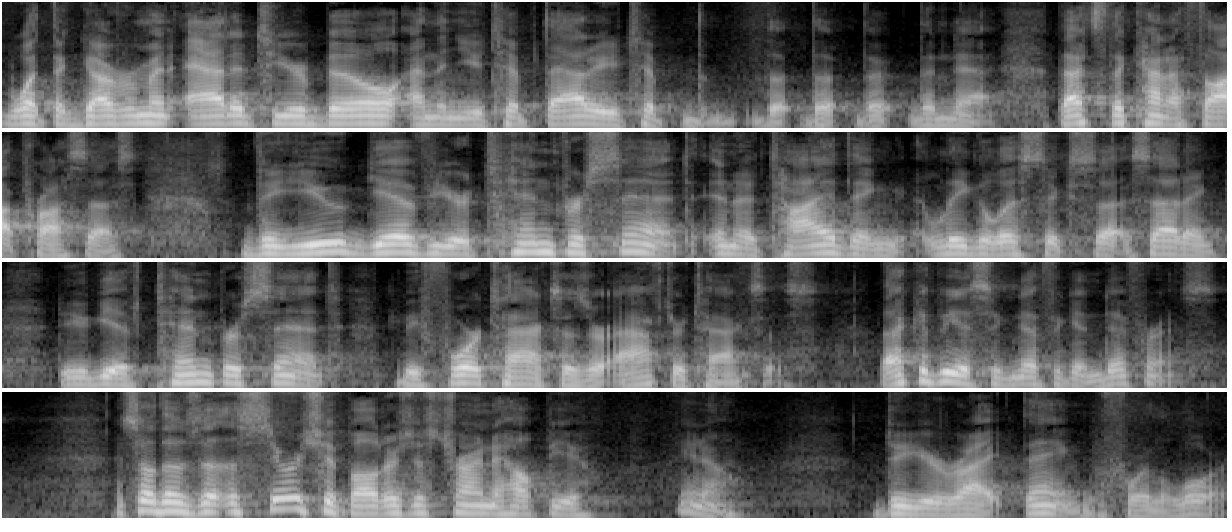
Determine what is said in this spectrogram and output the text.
what the government added to your bill and then you tip that or you tip the, the, the, the net? That's the kind of thought process. Do you give your 10% in a tithing legalistic setting? Do you give 10% before taxes or after taxes? That could be a significant difference. And so those the stewardship elders just trying to help you, you know, do your right thing before the Lord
